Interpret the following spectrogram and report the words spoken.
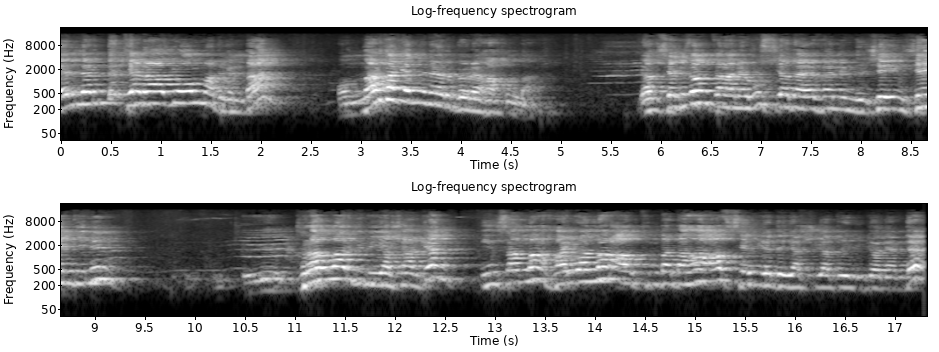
ellerinde terazi olmadığından onlar da kendine göre haklılar. Yani 8-10 tane Rusya'da efendim şeyin zenginin e, krallar gibi yaşarken insanlar hayvanlar altında daha az seviyede yaşadığı bir dönemde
